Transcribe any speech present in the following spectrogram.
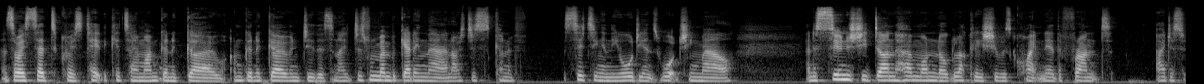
And so I said to Chris take the kids home I'm going to go I'm going to go and do this. And I just remember getting there and I was just kind of sitting in the audience watching Mel. And as soon as she'd done her monologue luckily she was quite near the front I just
